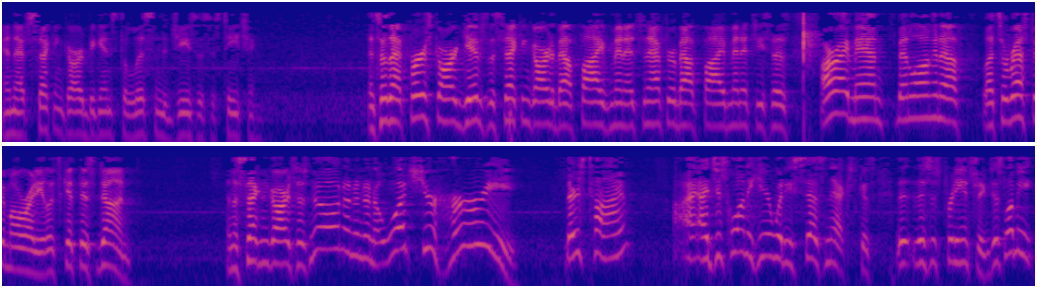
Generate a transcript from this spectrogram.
And that second guard begins to listen to Jesus' teaching. And so that first guard gives the second guard about five minutes, and after about five minutes, he says, All right, man, it's been long enough. Let's arrest him already. Let's get this done. And the second guard says, No, no, no, no, no. What's your hurry? There's time. I, I just want to hear what he says next because th- this is pretty interesting. Just let me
